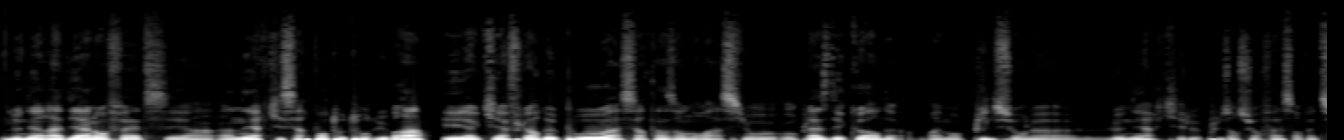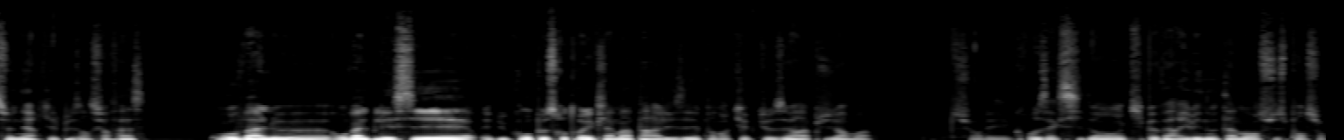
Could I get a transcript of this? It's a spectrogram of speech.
le nerf radial, en fait, c'est un, nerf qui serpente autour du bras et euh, qui a fleur de peau à certains endroits. Si on, place des cordes vraiment pile sur le, le, nerf qui est le plus en surface, en fait, ce nerf qui est le plus en surface, on va le, on va le blesser et du coup, on peut se retrouver avec la main paralysée pendant quelques heures à plusieurs mois sur les gros accidents qui peuvent arriver notamment en suspension.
